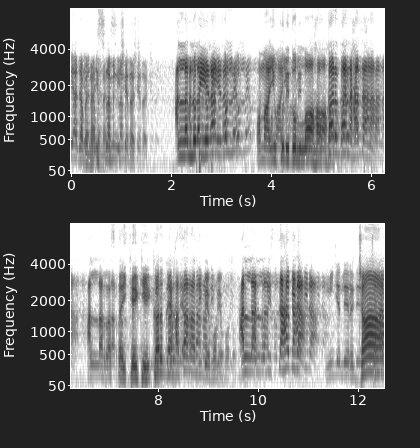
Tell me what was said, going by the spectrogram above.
দেওয়া যাবে না, ইসলামে নিষেধ আছে। আল্লাহ নবী এলান করলেন, ওমা ইউকরিদুল্লাহ কারদান হাসানা। আল্লাহর রাস্তায় কে কি করদে হাসানা দিবে বলো। আল্লাহ নবী সাহাবীরা নিজেদের জান,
